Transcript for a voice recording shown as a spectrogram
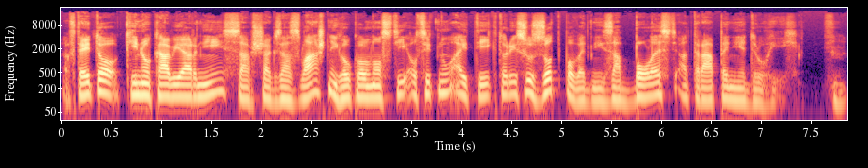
V tejto kinokaviarni sa však za zvláštnych okolností ocitnú aj tí, ktorí sú zodpovední za bolesť a trápenie druhých. Hm.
